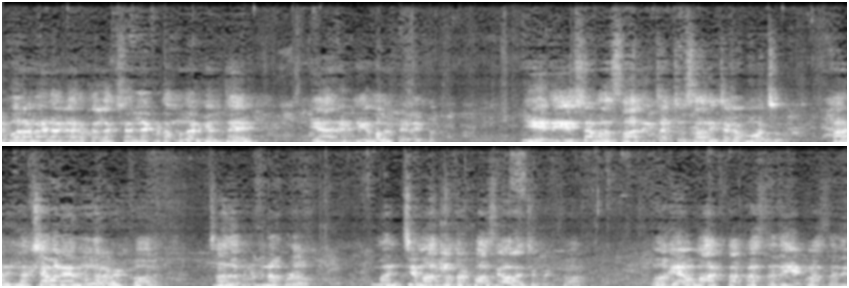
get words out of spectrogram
ఎవరమైనా కానీ ఒక లక్ష్యం లేకుండా ముందరికెళ్తే గ్యారంటీగా మనం ఫెయిల్ అవుతాం. ఏది చేసినా మనం సాధించవచ్చు సాధించకపోవచ్చు. కానీ లక్ష్యం అనేది ముందర పెట్టుకోవాలి. చదువుకుంటున్నప్పుడు మంచి మార్కులతో పాస్ కావాలని చెప్పి పెట్టుకోవాలి. ఓకే ఓ మార్క్ తక్కువ వస్తుంది ఎక్కువ వస్తుంది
